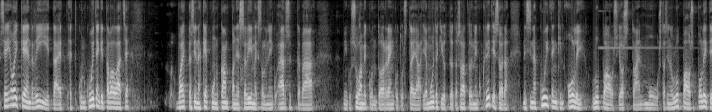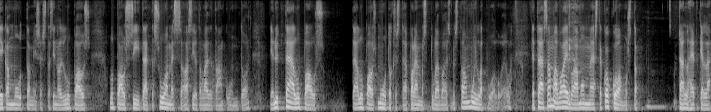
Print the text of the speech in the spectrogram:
se ei oikein riitä, että et kun kuitenkin tavallaan, että se, vaikka siinä Kepun kampanjassa viimeksi oli niinku ärsyttävää niinku Suomikuntoon renkutusta ja, ja muitakin juttuja, joita saattoi niinku kritisoida, niin siinä kuitenkin oli lupaus jostain muusta. Siinä oli lupaus politiikan muuttamisesta, siinä oli lupaus, lupaus siitä, että Suomessa asioita laitetaan kuntoon. Ja nyt tämä lupaus tämä lupaus muutoksesta ja paremmasta tulevaisuudesta on muilla puolueilla. Ja tämä sama vaivaa mun mielestä kokoomusta tällä hetkellä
